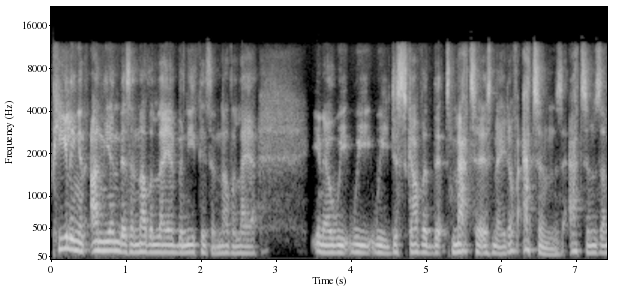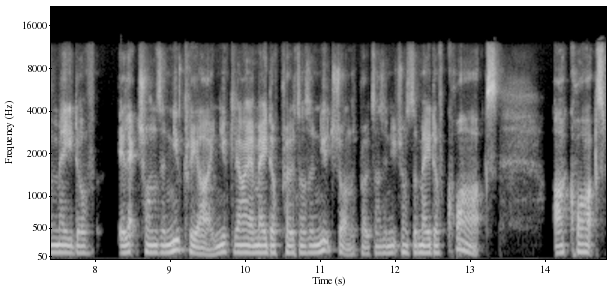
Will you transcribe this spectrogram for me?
peeling an onion there's another layer beneath it another layer. You know we we we discovered that matter is made of atoms. Atoms are made of electrons and nuclei. Nuclei are made of protons and neutrons. Protons and neutrons are made of quarks. Are quarks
